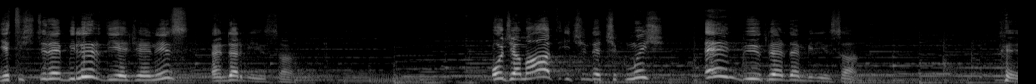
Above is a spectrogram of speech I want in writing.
yetiştirebilir diyeceğiniz ender bir insan. O cemaat içinde çıkmış en büyüklerden bir insan.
